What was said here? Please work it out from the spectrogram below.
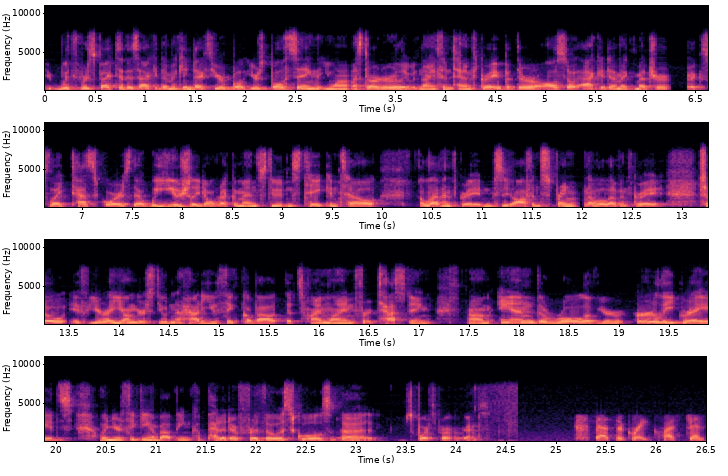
with respect to this academic index, you're both you're both saying that you want to start early with ninth and tenth grade, but there are also academic metrics like test scores that we usually don't recommend students take until 11th grade, often spring of 11th grade. So if you're a younger student, how do you think about the timeline for testing um, and the role of your early grades when you're thinking about being competitive for those schools' uh, sports programs? That's a great question.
